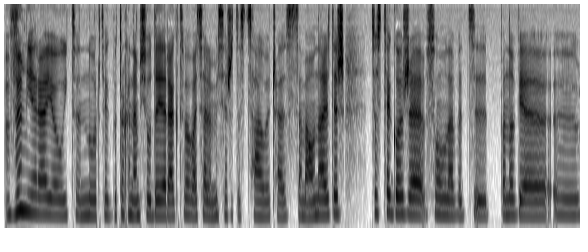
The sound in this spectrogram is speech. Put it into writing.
wymierają i ten nurt jakby trochę nam się udaje reaktywować, ale myślę, że to jest cały czas za mało. No ale też co z tego, że są nawet y, panowie y,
